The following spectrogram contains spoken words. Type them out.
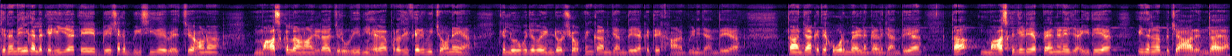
ਜਿਨ੍ਹਾਂ ਨੇ ਇਹ ਗੱਲ ਕਹੀ ਹੈ ਕਿ ਬੇਸ਼ੱਕ BC ਦੇ ਵਿੱਚ ਹੁਣ ਮਾਸਕ ਲਾਉਣਾ ਜਿਹੜਾ ਜ਼ਰੂਰੀ ਨਹੀਂ ਹੈਗਾ, ਪਰ ਅਸੀਂ ਫਿਰ ਵੀ ਚਾਹੁੰਦੇ ਆ ਕਿ ਲੋਕ ਜਦੋਂ ਇਨਡੋਰ ਸ਼ਾਪਿੰਗ ਕਰਨ ਜਾਂਦੇ ਆ, ਕਿਤੇ ਖਾਣ ਪੀਣ ਜਾਂਦੇ ਆ ਤਾਂ ਜਾਂ ਕਿਤੇ ਹੋਰ ਮਿਲਣ ਗਿਲਣ ਜਾਂਦੇ ਆ, ਤਾਂ ਮਾਸਕ ਜਿਹੜੇ ਆ ਪਹਿਨਣੇ ਚਾਹੀਦੇ ਆ, ਇਹਦੇ ਨਾਲ ਬਚਾਅ ਰਹਿੰਦਾ ਆ।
